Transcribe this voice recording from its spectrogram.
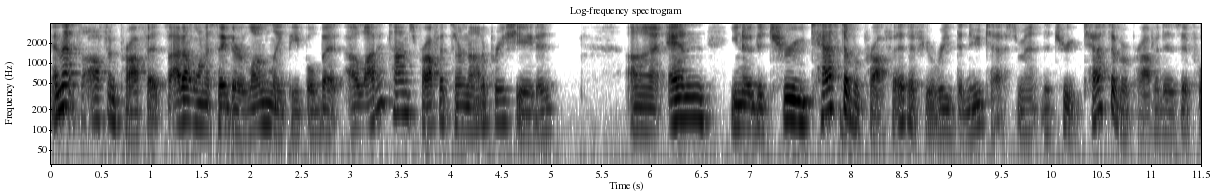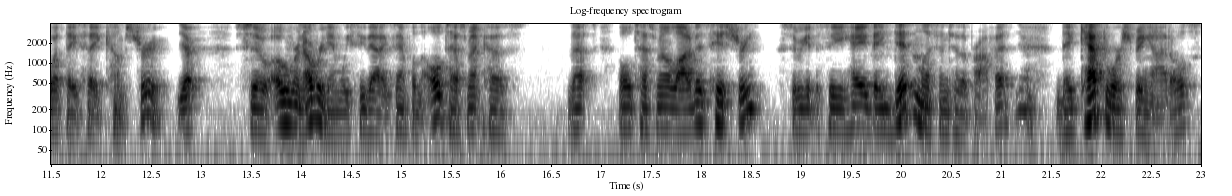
And that's often prophets. I don't want to say they're lonely people, but a lot of times prophets are not appreciated. Uh, and, you know, the true test of a prophet, if you read the New Testament, the true test of a prophet is if what they say comes true. Yep. So over and over again, we see that example in the Old Testament because that's the Old Testament. A lot of it's history, so we get to see, hey, they didn't listen to the prophet. Yeah. They kept worshiping idols,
